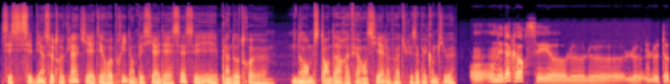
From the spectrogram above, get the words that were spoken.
C'est bien ce truc-là qui a été repris dans PCI DSS et, et plein d'autres euh, normes, standards, référentiels, enfin tu les appelles comme tu veux on, est d'accord, c'est euh, le, le, top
